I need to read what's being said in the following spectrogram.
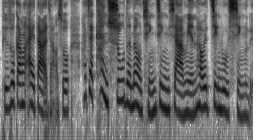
比如说刚刚艾大讲说他在看书的那种情境下面，他会进入心流。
